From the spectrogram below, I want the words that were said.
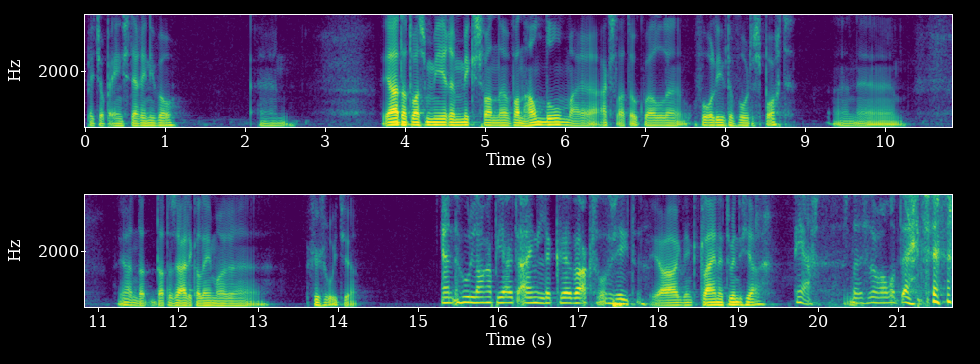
beetje op één sterrenniveau. En ja, dat was meer een mix van, van handel. Maar Axel had ook wel voorliefde voor de sport. En ehm, ja, en dat, dat is eigenlijk alleen maar eh, gegroeid, ja. En hoe lang heb je uiteindelijk eh, bij Axel gezeten? Ja, ik denk een kleine twintig jaar. Ja, dat is toch al een tijd.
